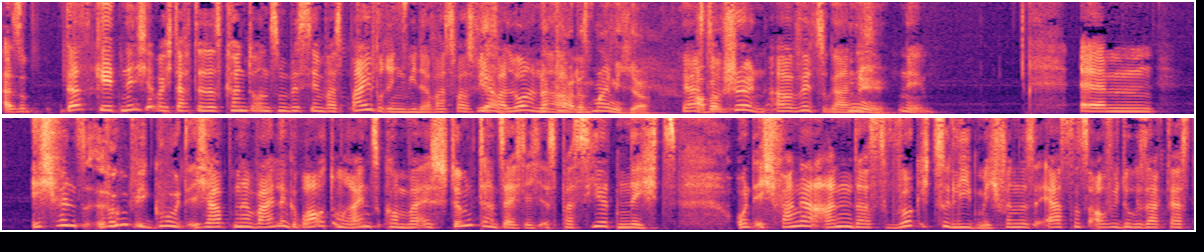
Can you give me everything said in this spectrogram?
also das geht nicht, aber ich dachte, das könnte uns ein bisschen was beibringen wieder, was, was wir ja, verloren na klar, haben. das meine ich ja. Ja, ist aber doch schön, aber willst du gar nicht. Nee. nee. Ähm, ich finde es irgendwie gut. Ich habe eine Weile gebraucht, um reinzukommen, weil es stimmt tatsächlich, es passiert nichts. Und ich fange an, das wirklich zu lieben. Ich finde es erstens auch, wie du gesagt hast,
